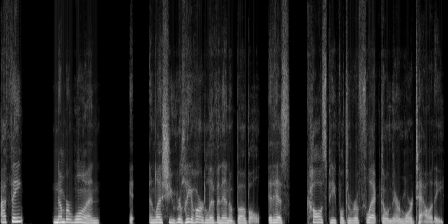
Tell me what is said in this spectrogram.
I think number one, it, unless you really are living in a bubble, it has caused people to reflect on their mortality.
